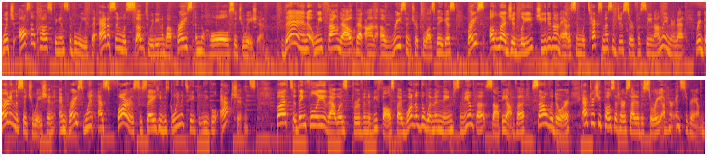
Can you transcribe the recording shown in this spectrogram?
which also caused fans to believe that Addison was subtweeting about Bryce and the whole situation. Then we found out that on a recent trip to Las Vegas, Bryce allegedly cheated on Addison with text messages surfacing on the internet regarding the situation, and Bryce went as far as to say he was going to take legal actions. But thankfully, that was proven to be false by one of the women named Samantha Savianza Salvador after she posted her side of the story on her Instagram.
